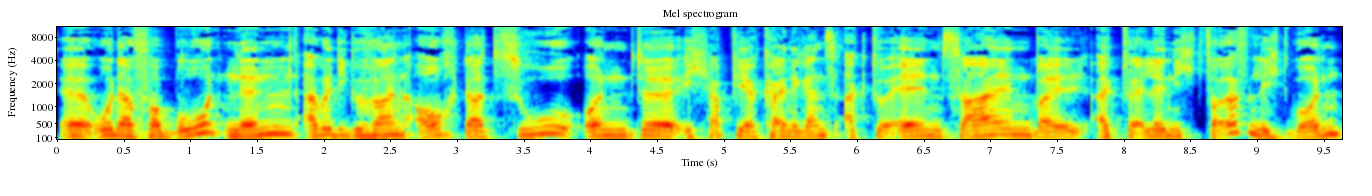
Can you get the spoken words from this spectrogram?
äh, oder verbotenen, aber die gehören auch dazu. Und äh, ich habe hier keine ganz aktuellen Zahlen, weil aktuelle nicht veröffentlicht wurden.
